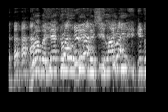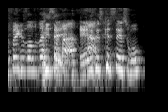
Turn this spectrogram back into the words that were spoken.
rub her neck a little bit, and if she like right, it, get the fingers on the back. he said, and if it's consensual,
